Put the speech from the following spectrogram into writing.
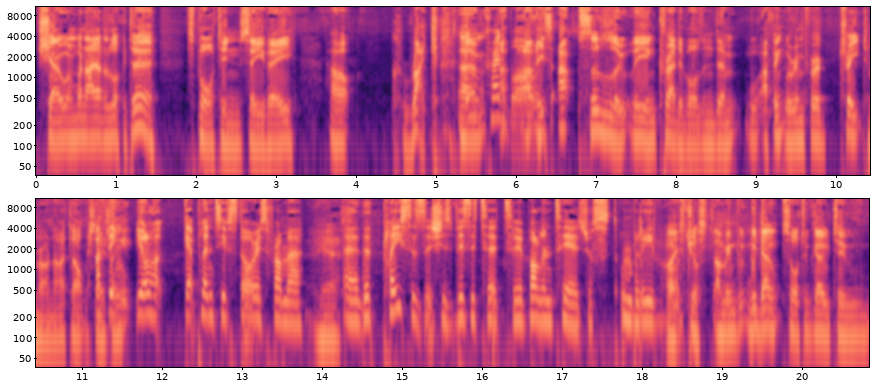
show. And when I had a look at her sporting CV, oh, crike. Incredible. uh, uh, it's absolutely incredible. And um, I think we're in for a treat tomorrow night, aren't we, I think you'll get plenty of stories from her. Yes. Uh, the places that she's visited to volunteer is just unbelievable. Oh, it's just, I mean, we, we don't sort of go to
